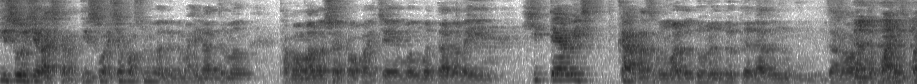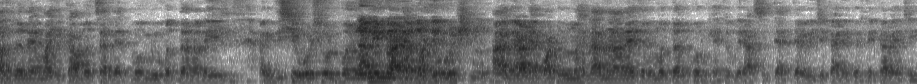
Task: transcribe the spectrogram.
तीस वर्ष राजकारण तीस वर्षापासून महिलांचं मग थांबा माझा स्वयंपाक व्हायचंय मग मतदानाला येईन. ही त्यावेळी कारण असं मग माझं धुणं धुतलं अजून जनावरांचं पाणीच पाजलं नाही माझी कामं चालल्यात मग मी मतदानाला येईल. अगदी शेवट शेवट गाड्या पाठवून. हा गाड्या पाठवून महिलांना आणायचं आणि मतदान करून घ्यायचं वगैरे असं त्या त्यावेळीचे कार्यकर्ते करायचे.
